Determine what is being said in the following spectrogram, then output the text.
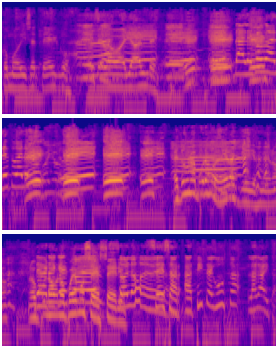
Como dice Tego, Ah, el de la Vallarde. eh, eh, eh, dale, tú, dale, tú, dale, tú. Eh, eh, eh, eh, eh. eh, Esto es una pura ah. jodera aquí, Dios mío. No, no, no, no podemos ser serios. César, ¿a ti te gusta la gaita?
